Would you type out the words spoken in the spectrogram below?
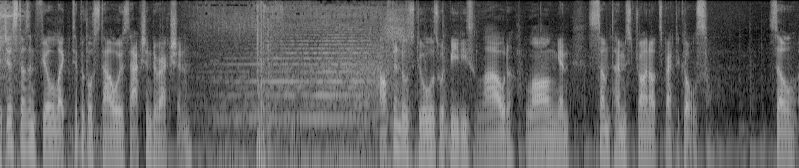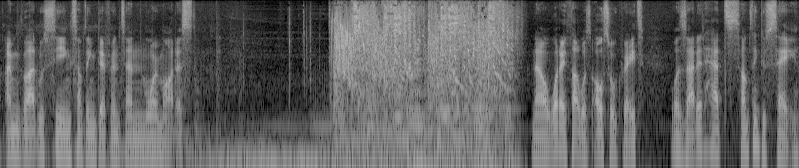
It just doesn't feel like typical Star Wars action direction. Often those duels would be these loud, long, and sometimes drawn out spectacles. So I'm glad we're seeing something different and more modest. Now what I thought was also great was that it had something to say.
